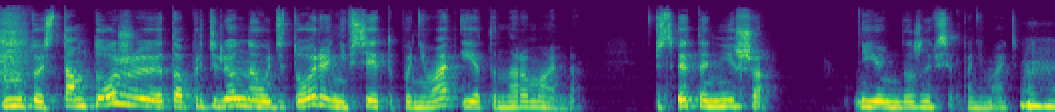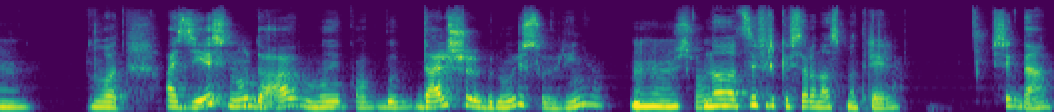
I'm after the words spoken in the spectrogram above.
Ну, то есть там тоже это определенная аудитория, не все это понимают, и это нормально. То есть это ниша, ее не должны все понимать. mm Вот. А здесь, ну да, мы как бы дальше гнули свою линию. mm Но на циферки все равно смотрели. Всегда.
